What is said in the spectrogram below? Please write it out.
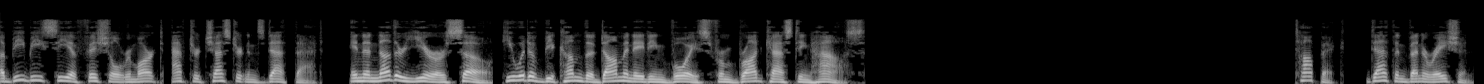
A BBC official remarked, after Chesterton's death, that in another year or so, he would have become the dominating voice from Broadcasting House. Death and veneration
